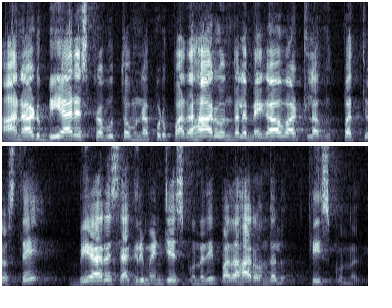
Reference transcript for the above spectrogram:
ఆనాడు బీఆర్ఎస్ ప్రభుత్వం ఉన్నప్పుడు పదహారు వందల మెగావాట్ల ఉత్పత్తి వస్తే బీఆర్ఎస్ అగ్రిమెంట్ చేసుకున్నది పదహారు వందలు తీసుకున్నది.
